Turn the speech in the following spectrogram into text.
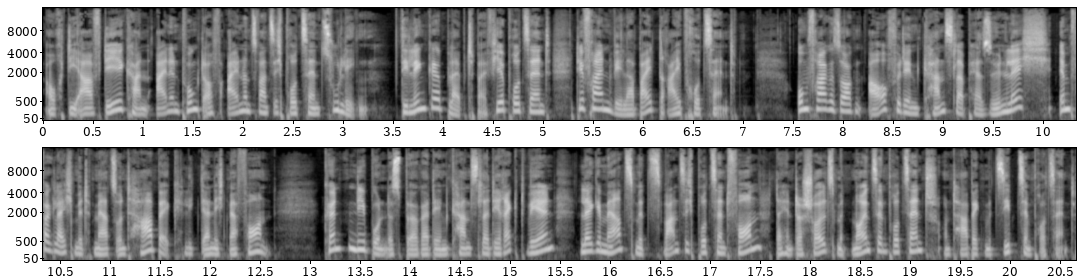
Auch die AfD kann einen Punkt auf 21 Prozent zulegen. Die Linke bleibt bei 4 Prozent, die Freien Wähler bei 3 Prozent. Umfrage sorgen auch für den Kanzler persönlich. Im Vergleich mit Merz und Habeck liegt er nicht mehr vorn. Könnten die Bundesbürger den Kanzler direkt wählen, läge Merz mit 20 Prozent vorn, dahinter Scholz mit 19 Prozent und Habeck mit 17 Prozent.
